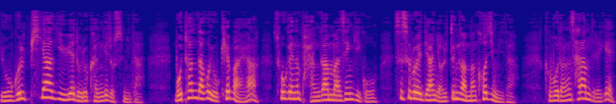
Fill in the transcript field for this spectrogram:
욕을 피하기 위해 노력하는 게 좋습니다. 못한다고 욕해봐야 속에는 반감만 생기고 스스로에 대한 열등감만 커집니다. 그보다는 사람들에게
